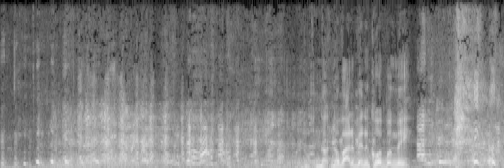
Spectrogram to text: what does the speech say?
no, nobody been to court but me.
